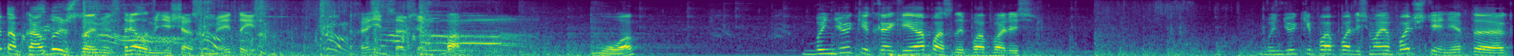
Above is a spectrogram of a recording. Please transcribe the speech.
Что там колдуешь своими стрелами несчастными? И ты. Охренеть совсем. Бам. О. Бандюки какие опасные попались. Бандюки попались мое почтение. Так,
